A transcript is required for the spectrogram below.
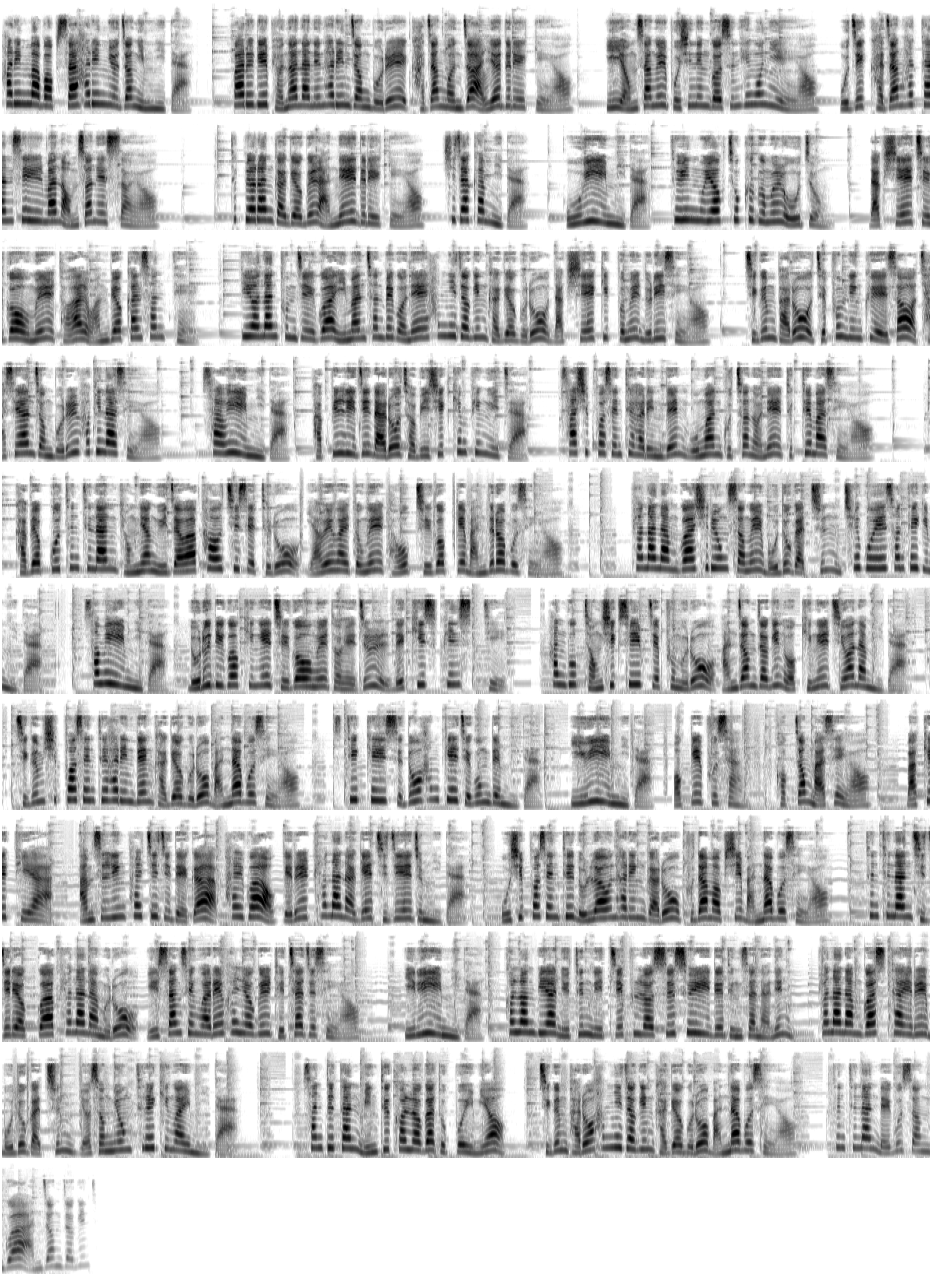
할인마법사 할인요정입니다. 빠르게 변환하는 할인 정보를 가장 먼저 알려드릴게요. 이 영상을 보시는 것은 행운이에요. 오직 가장 핫한 세일만 엄선했어요. 특별한 가격을 안내해드릴게요. 시작합니다. 5위입니다. 트윈무역 초크그물 5종. 낚시의 즐거움을 더할 완벽한 선택. 뛰어난 품질과 21,100원의 합리적인 가격으로 낚시의 기쁨을 누리세요. 지금 바로 제품 링크에서 자세한 정보를 확인하세요. 4위입니다. 밥빌리지 나로 접이식 캠핑 의자. 40% 할인된 59,000원에 득템하세요. 가볍고 튼튼한 경량 의자와 파우치 세트로 야외 활동을 더욱 즐겁게 만들어 보세요. 편안함과 실용성을 모두 갖춘 최고의 선택입니다. 3위입니다. 노르디거킹의 즐거움을 더해줄 레키 스핀 스틱. 한국 정식 수입 제품으로 안정적인 워킹을 지원합니다. 지금 10% 할인된 가격으로 만나보세요. 스틱 케이스도 함께 제공됩니다. 2위입니다. 어깨 부상. 걱정 마세요. 마케티아, 암슬링 팔찌지대가 팔과 어깨를 편안하게 지지해줍니다. 50% 놀라운 할인가로 부담 없이 만나보세요. 튼튼한 지지력과 편안함으로 일상생활의 활력을 되찾으세요. 1위입니다. 컬럼비아 뉴튼 리치 플러스 스웨이드 등산화는 편안함과 스타일을 모두 갖춘 여성용 트레킹화입니다. 산뜻한 민트 컬러가 돋보이며 지금 바로 합리적인 가격으로 만나보세요. 튼튼한 내구성과 안정적인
